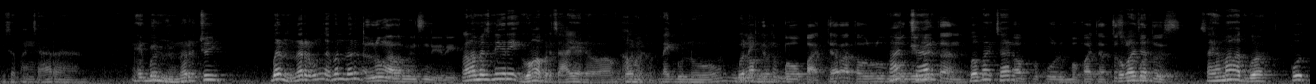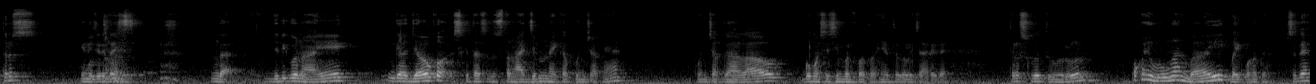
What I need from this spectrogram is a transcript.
bisa pacaran. Eh bener cuy, bener enggak bener? lu ngalamin sendiri? Ngalamin sendiri. Gue nggak percaya dong. Gue naik gunung gue lu naik waktu itu gunung. bawa pacar atau lu bawa pacar gebetan? bawa pacar. Oh, udah bawa pacar terus lu pacar. putus? Sayang banget gue put terus gini ceritanya. Nggak jadi gue naik nggak jauh kok sekitar satu setengah jam naik ke puncaknya. Puncak galau gue masih simpen fotonya tuh kalau cari deh. Terus gue turun pokoknya hubungan baik baik banget deh. Maksudnya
